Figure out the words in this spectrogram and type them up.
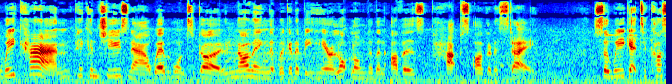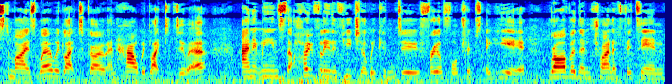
We can pick and choose now where we want to go, knowing that we're going to be here a lot longer than others perhaps are going to stay. So we get to customize where we'd like to go and how we'd like to do it and it means that hopefully in the future we can do three or four trips a year rather than trying to fit in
